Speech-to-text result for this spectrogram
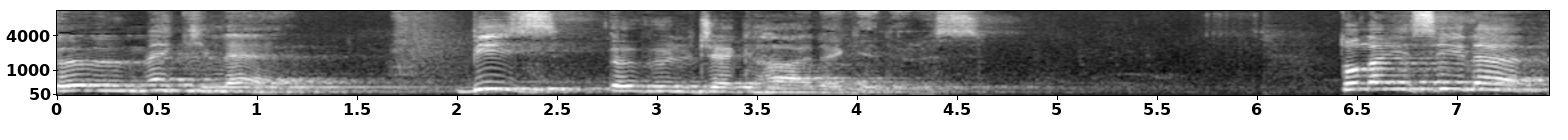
övmekle biz övülecek hale geliriz. Dolayısıyla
